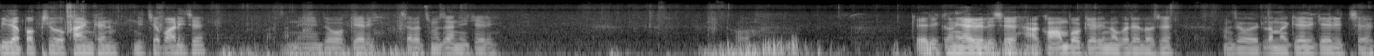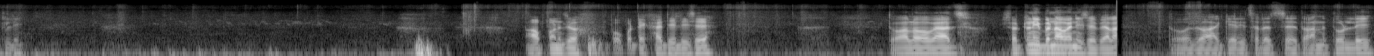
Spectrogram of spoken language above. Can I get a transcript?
બીજા પક્ષીઓ ખાઈને ખાઈને નીચે પાડી છે. અને જો કેરી, સરસ મજાની કેરી. કેરી ઘણી આવેલી છે. આખો આંબો કેરીનો ભરેલો છે. જો એટલામાં કેરી કેરી જ છે એકલી. આ પણ જો પોપટે ખાધેલી છે. તો હાલો હવે આજ ચટણી બનાવવાની છે પહેલાં. તો જો આ કેરી સરસ છે, તો આને તોડી લઈ.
